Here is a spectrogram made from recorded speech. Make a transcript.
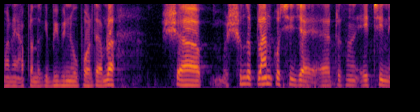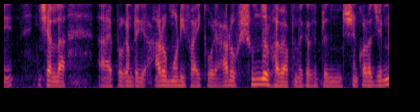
মানে আপনাদেরকে বিভিন্ন উপহার দেয় আমরা সুন্দর প্ল্যান করছি যে টু থাউজেন্ড এইটিনে ইনশাল্লাহ এই প্রোগ্রামটাকে আরও মডিফাই করে আরও সুন্দরভাবে আপনাদের কাছে প্রেজেন্টেশন করার জন্য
